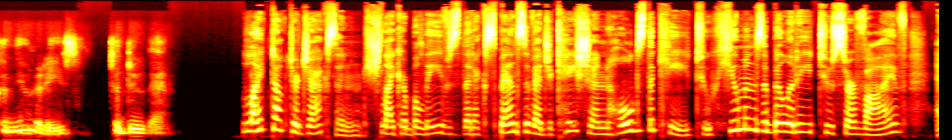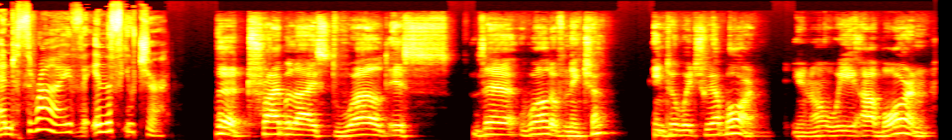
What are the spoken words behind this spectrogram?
communities to do that. Like Dr. Jackson, Schleicher believes that expansive education holds the key to humans' ability to survive and thrive in the future. The tribalized world is the world of nature into which we are born. You know, we are born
